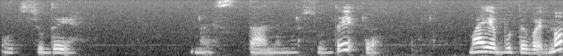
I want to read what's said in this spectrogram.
от сюди ми станемо сюди. О, має бути видно.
